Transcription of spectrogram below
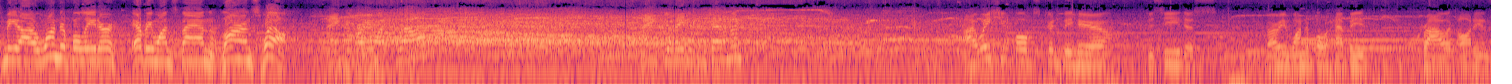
Let's meet our wonderful leader, everyone's fan, Lawrence Welk. Thank you very much, Ralph. Thank you, ladies and gentlemen. I wish you folks could be here to see this very wonderful, happy crowd audience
